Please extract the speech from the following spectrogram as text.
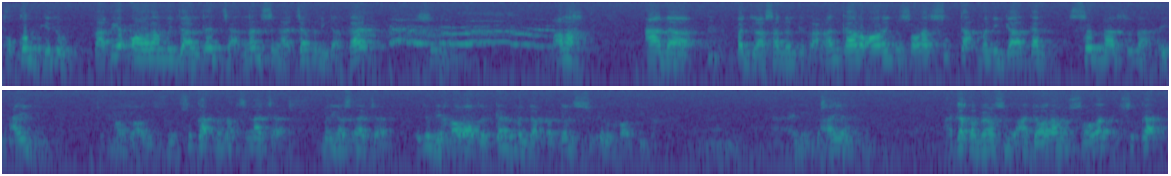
Hukum begitu. Tapi orang menjalankan jangan sengaja meninggalkan sunnah. Malah ada penjelasan dan keterangan kalau orang itu sholat suka meninggalkan sunnah-sunnah ini suka memang sengaja meninggal sengaja. Itu dikhawatirkan mendapatkan su'il khatimah. Nah ini bahaya. Ada kan memang ada orang sholat suka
